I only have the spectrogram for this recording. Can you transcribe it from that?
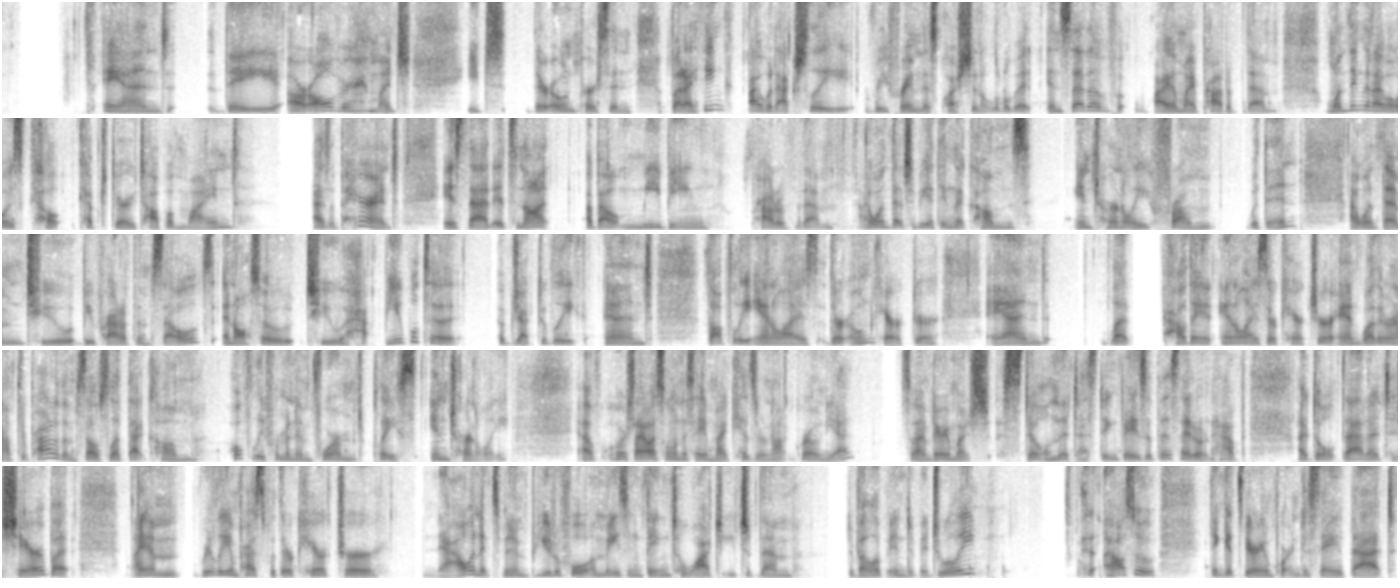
And they are all very much each their own person. But I think I would actually reframe this question a little bit. Instead of why am I proud of them? One thing that I've always kept very top of mind as a parent is that it's not about me being proud of them. I want that to be a thing that comes internally from within. I want them to be proud of themselves and also to ha- be able to objectively and thoughtfully analyze their own character and let how they analyze their character and whether or not they're proud of themselves, let that come hopefully from an informed place internally. Of course, I also want to say my kids are not grown yet. So I'm very much still in the testing phase of this. I don't have adult data to share, but I am really impressed with their character now. And it's been a beautiful, amazing thing to watch each of them develop individually. I also think it's very important to say that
